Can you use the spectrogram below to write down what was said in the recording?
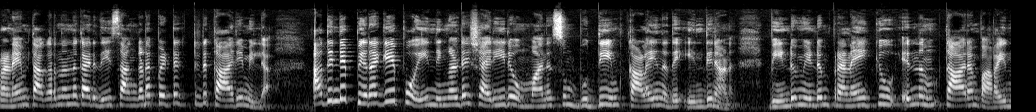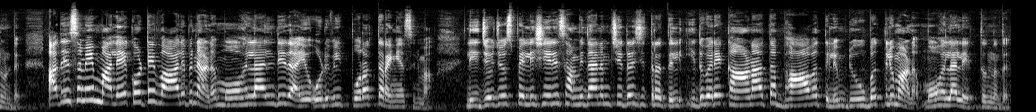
പ്രണയം തകർന്നെന്ന് കരുതി സങ്കടപ്പെട്ടിട്ട് കാര്യമില്ല. അതിന്റെ പിറകെ പോയി നിങ്ങളുടെ ശരീരവും മനസ്സും ബുദ്ധിയും കളയുന്നത് എന്തിനാണ്? വീണ്ടും വീണ്ടും പ്രണയിക്കൂ എന്നും താരം പറയുന്നുണ്ട്. അതേസമയം മലയക്കോട്ടെ വാലബനാണ് മോഹൻലാലിന്റെതായി ഒടുവിൽ പുറത്തിറങ്ങിയ സിനിമ. ലിജോ ജോസ് പെല്ലിശ്ശേരി സംവിധാനം ചെയ്ത ചിത്രത്തിൽ ഇതുവരെ കാണാത്ത ഭാവത്തിലും രൂപത്തിലുമാണ് മോഹൻലാൽ എത്തുന്നത്.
